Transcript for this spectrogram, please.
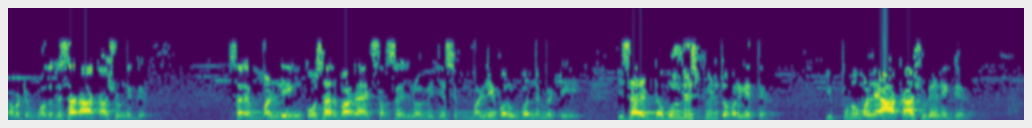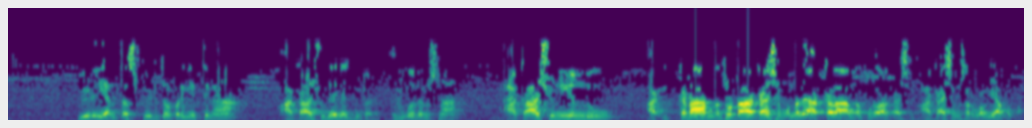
కాబట్టి మొదటిసారి ఆకాశుడు నెగ్గాడు. సరే మళ్ళీ ఇంకోసారి బాగా ఎక్సర్సైజ్లో అవి చేసి మళ్ళీ పరుగు పందెం పెట్టి ఈసారి డబుల్ ది స్పీడ్తో పరిగెత్తాడు. ఇప్పుడు మళ్ళీ ఆకాశుడే నెగ్గాడు. వీడు ఎంత స్పీడ్తో పరిగెత్తినా ఆకాశుడే నెగ్గుతాడు. ఎందుకో తెలుసిన? ఆకాశుని ఎందు ఇక్కడ అన్న చోట ఆకాశం ఉన్నది అక్కడ అన్నప్పుడు ఆకాశం. ఆకాశం సర్వవ్యాపకం.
